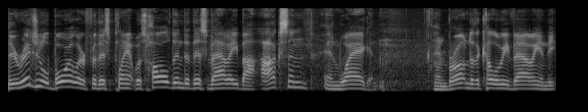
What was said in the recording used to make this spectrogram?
The original boiler for this plant was hauled into this valley by oxen and wagon and brought into the Cullowhee Valley and the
